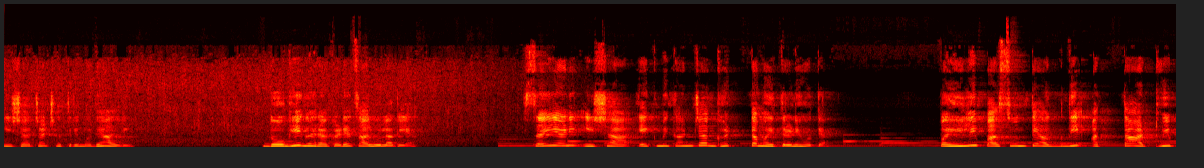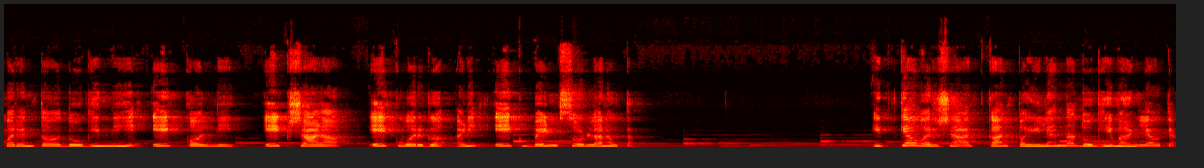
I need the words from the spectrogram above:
ईशाच्या छत्रीमध्ये आली. दोघी घराकडे चालू लागल्या. सई आणि ईशा एकमेकांच्या घट्ट मैत्रिणी होत्या. पहिलीपासून ते अगदी आत्ता आठवीपर्यंत दोघींनीही एक कॉलनी एक शाळा एक वर्ग आणि एक बेंड सोडला नव्हता. इतक्या वर्षात काल पहिल्यांदा दोघी भांडल्या होत्या.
